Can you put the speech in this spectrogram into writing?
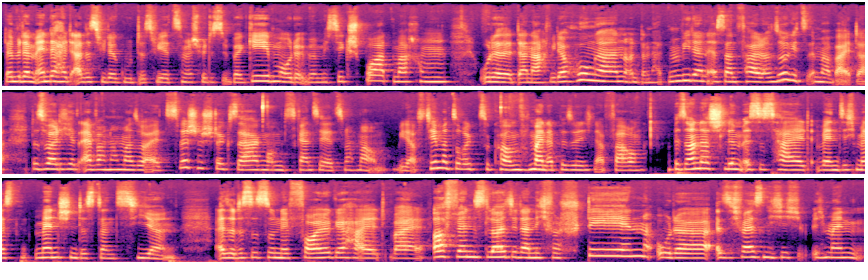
damit am Ende halt alles wieder gut ist. Wie jetzt zum Beispiel das Übergeben oder übermäßig Sport machen oder danach wieder hungern und dann hat man wieder einen Essanfall und so geht es immer weiter. Das wollte ich jetzt einfach nochmal so als Zwischenstück sagen, um das Ganze jetzt nochmal, um wieder aufs Thema zurückzukommen, von meiner persönlichen Erfahrung. Besonders schlimm ist es halt, wenn sich Menschen distanzieren. Also das ist so eine Folge halt, weil oft, wenn es Leute dann nicht verstehen oder, also ich weiß nicht, ich, ich meine,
